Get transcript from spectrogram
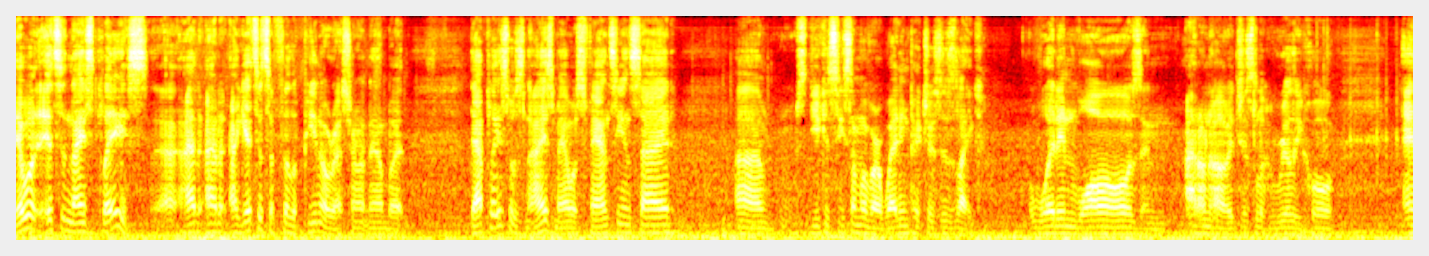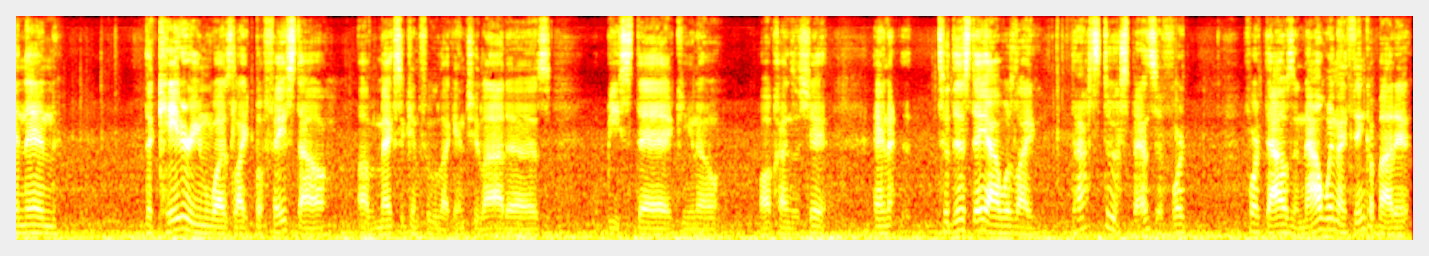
It was it's a nice place. I, I, I guess it's a Filipino restaurant now, but that place was nice, man. It was fancy inside. Um, you can see some of our wedding pictures. Is like wooden walls, and I don't know. It just looked really cool. And then the catering was like buffet style of Mexican food, like enchiladas, bistec, you know, all kinds of shit. And to this day, I was like, that's too expensive for four thousand. Now when I think about it,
